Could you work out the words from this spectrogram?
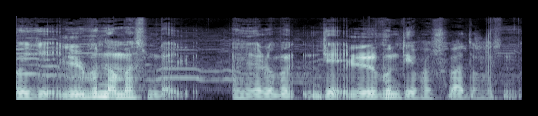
여러분 이제 1분 남았습니다. 일- 아니 여러분 이제 1분 뒤에 출발하도록 하겠습니다.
